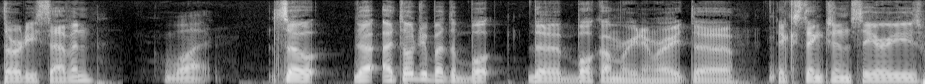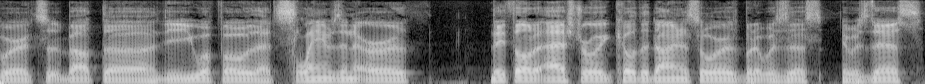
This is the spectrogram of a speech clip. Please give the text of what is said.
37? What? So the, I told you about the book, the book I'm reading, right? The Extinction series, where it's about the the UFO that slams into Earth. They thought an asteroid killed the dinosaurs, but it was this. It was this.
